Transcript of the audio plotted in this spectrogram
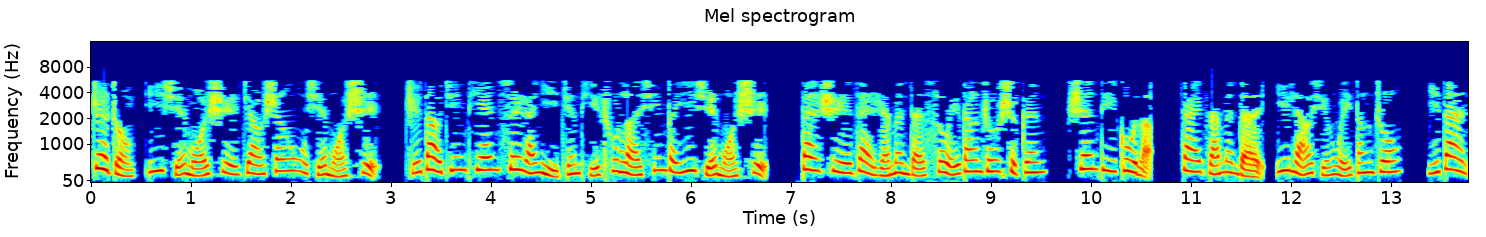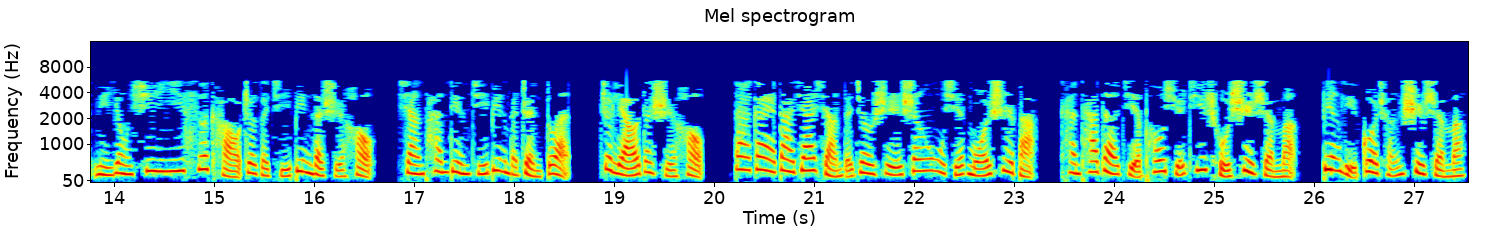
这种医学模式叫生物学模式。直到今天，虽然已经提出了新的医学模式，但是在人们的思维当中是根深蒂固了。在咱们的医疗行为当中，一旦你用西医思考这个疾病的时候，想判定疾病的诊断、治疗的时候，大概大家想的就是生物学模式吧？看它的解剖学基础是什么，病理过程是什么，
